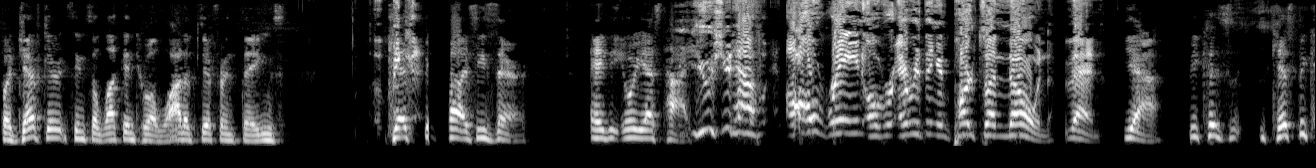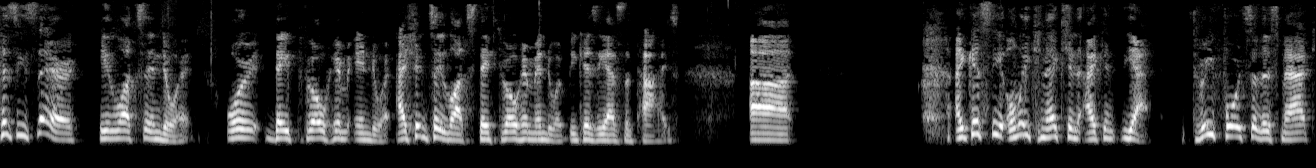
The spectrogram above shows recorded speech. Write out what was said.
But Jeff Jarrett seems to luck into a lot of different things just because he's there. And or he has ties. You should have all reign over everything in parts unknown then. Yeah, because just because he's there, he lucks into it, or they throw him into it. I shouldn't say lucks; they throw him into it because he has the ties. Uh, I guess the only connection I can, yeah, three fourths of this match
